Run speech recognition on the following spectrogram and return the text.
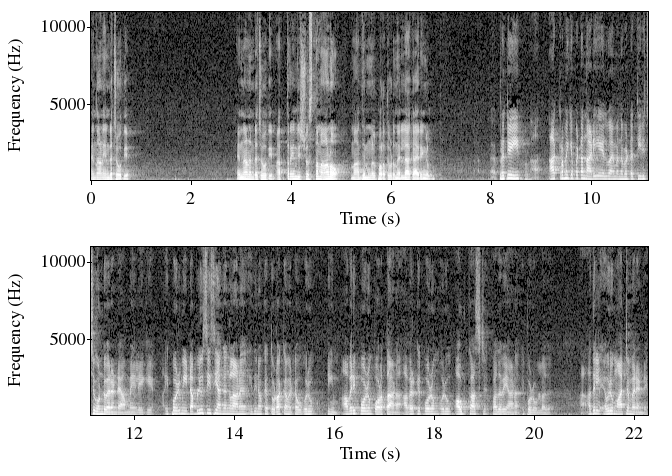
എന്നാണ് എന്റെ ചോദ്യം. എന്നാണ് എന്റെ ചോദ്യം? അത്രയും വിശ്വസ്തമാണോ മാധ്യമങ്ങൾ പുറത്തുവിടുന്ന എല്ലാ കാര്യങ്ങളും? ആ- ആക്രമിക്കപ്പെട്ട നടിയെ ഇതുമായി ബന്ധപ്പെട്ട് തിരിച്ചു കൊണ്ടുവരേണ്ട അമ്മയിലേക്ക്? ഇപ്പോഴും ഈ ഡബ്ല്യു സി സി അംഗങ്ങളാണ് ഇതിനൊക്കെ തുടക്കമിട്ട ഒരു ടീം. അവരിപ്പോഴും പുറത്താണ്. അവർക്കിപ്പോഴും ഒരു ഔട്ട്കാസ്റ്റ് പദവിയാണ് ഇപ്പോഴും ഉള്ളത്. അതിൽ ഒരു മാറ്റം വരണ്ടേ?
